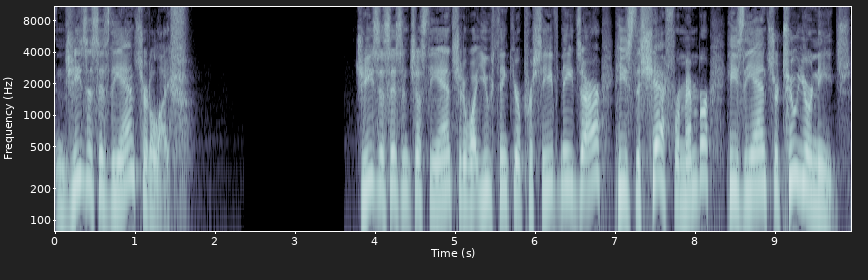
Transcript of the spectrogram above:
And Jesus is the answer to life. Jesus isn't just the answer to what you think your perceived needs are. He's the chef, remember? He's the answer to your needs,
